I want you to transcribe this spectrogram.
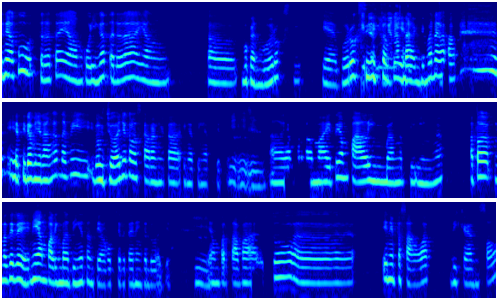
ini aku ternyata yang kuingat adalah yang, eee, bukan buruk sih, ya buruk sih Tidak tapi ya menyenangkan? gimana, ya tidak menyenangkan tapi lucu aja kalau sekarang kita ingat-ingat gitu. Mmm, mhm. Eee, yang pertama itu yang paling banget diingat atau nanti deh ini yang paling banget diingat nanti aku ceritain yang kedua aja. Mmm. Yang pertama itu, eee, ini pesawat di-cancel,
